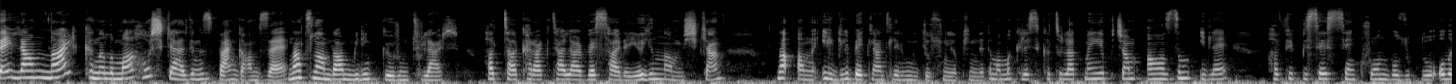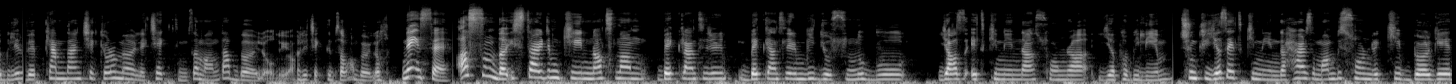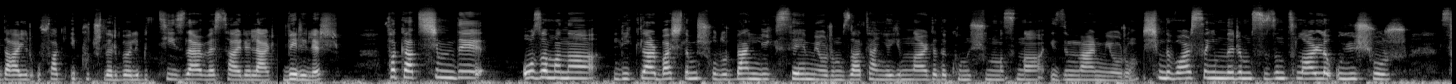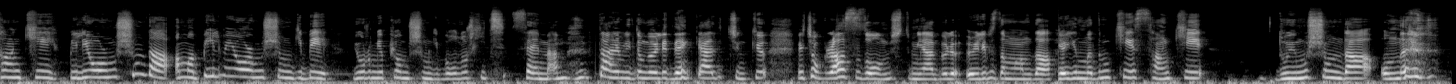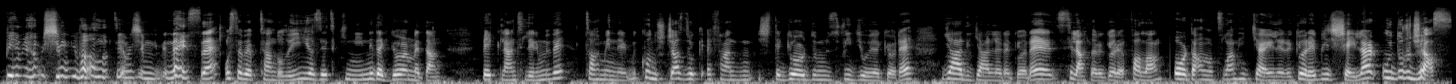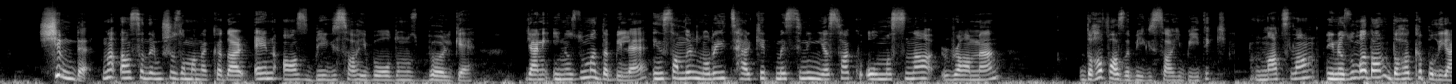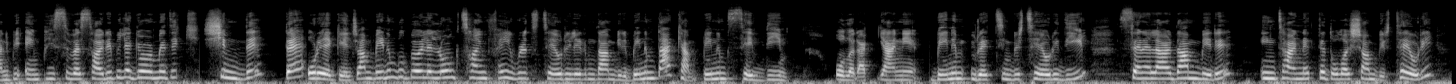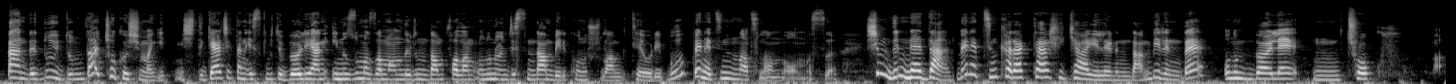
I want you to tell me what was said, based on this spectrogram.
Selamlar kanalıma hoş geldiniz ben Gamze. Natlan'dan minik görüntüler hatta karakterler vesaire yayınlanmışken Natlan'la ilgili beklentilerim videosunu yapayım dedim ama klasik hatırlatmayı yapacağım. Ağzım ile hafif bir ses senkron bozukluğu olabilir. Webcam'den çekiyorum öyle çektiğim zaman da böyle oluyor. Öyle çektiğim zaman böyle oluyor. Neyse aslında isterdim ki Natlan beklentilerim, beklentilerim videosunu bu yaz etkinliğinden sonra yapabileyim. Çünkü yaz etkinliğinde her zaman bir sonraki bölgeye dair ufak ipuçları böyle bir teaser vesaireler verilir. Fakat şimdi o zamana leakler başlamış olur. Ben leak sevmiyorum. Zaten yayınlarda da konuşulmasına izin vermiyorum. Şimdi varsayımlarım sızıntılarla uyuşur. Sanki biliyormuşum da ama bilmiyormuşum gibi yorum yapıyormuşum gibi olur. Hiç sevmem. bir tane videom öyle denk geldi çünkü ve çok rahatsız olmuştum. Yani böyle öyle bir zamanda yayınladım ki sanki duymuşum da onları bilmiyormuşum gibi anlatıyormuşum gibi neyse. O sebepten dolayı yaz etkinliğini de görmeden beklentilerimi ve tahminlerimi konuşacağız. Yok efendim işte gördüğümüz videoya göre, yadigarlara göre, silahlara göre falan orada anlatılan hikayelere göre bir şeyler uyduracağız. Şimdi Nathan sanırım şu zamana kadar en az bilgi sahibi olduğumuz bölge. Yani Inazuma'da bile insanların orayı terk etmesinin yasak olmasına rağmen daha fazla bilgi sahibiydik. Natlan Inazuma'dan daha kapalı yani bir NPC vesaire bile görmedik. Şimdi de oraya geleceğim. Benim bu böyle long time favorite teorilerimden biri. Benim derken benim sevdiğim olarak yani benim ürettiğim bir teori değil. Senelerden beri internette dolaşan bir teori. Ben de duyduğumda çok hoşuma gitmişti. Gerçekten eski bir teori. Böyle yani Inazuma zamanlarından falan onun öncesinden beri konuşulan bir teori bu. Bennett'in Natlanlı olması. Şimdi neden? Bennett'in karakter hikayelerinden birinde onun böyle çok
